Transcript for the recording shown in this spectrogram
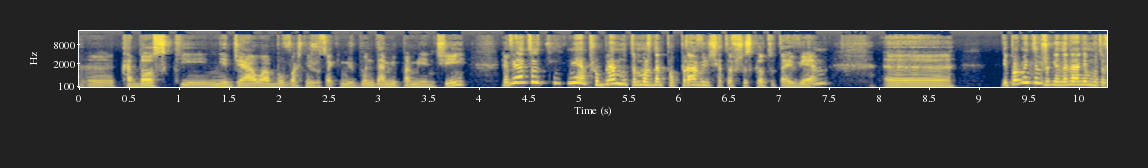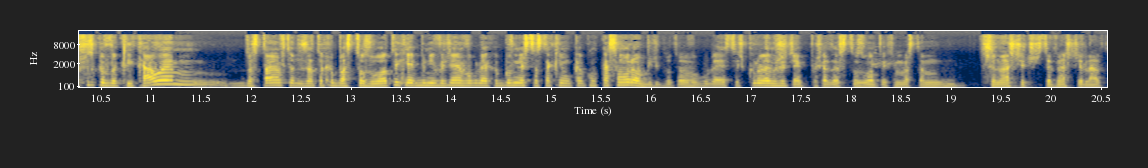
y, kadowski nie działa, bo właśnie rzuca jakimiś błędami pamięci. Ja mówię, ja to nie ma problemu, to można poprawić, ja to wszystko tutaj wiem. Y, i pamiętam, że generalnie mu to wszystko wyklikałem, dostałem wtedy za to chyba 100 zł, jakby nie wiedziałem w ogóle jako gówniarz co z taką kasą robić, bo to w ogóle jesteś królem życia, jak posiadasz 100 zł i masz tam 13 czy 14 lat.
